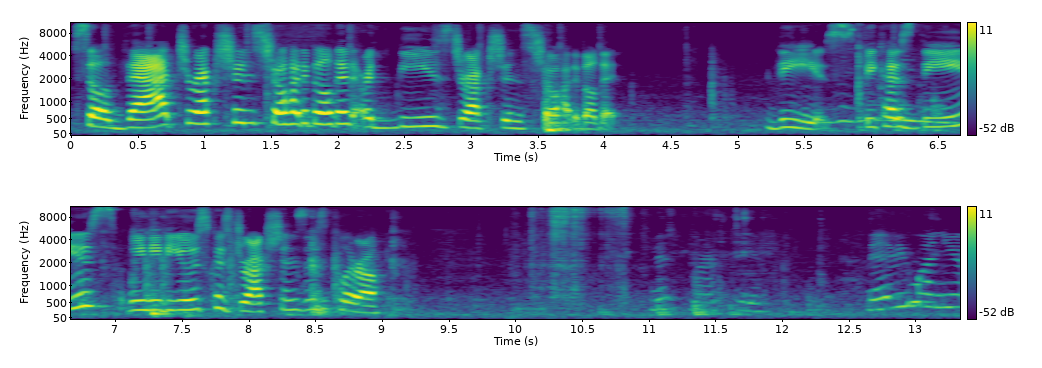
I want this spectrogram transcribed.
So that directions show how to build it, or these directions show how to build it? These. Because these we need to use because directions is plural. Miss Murphy, maybe when you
